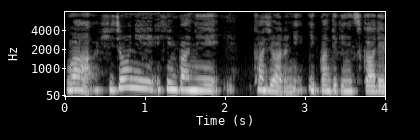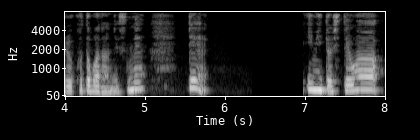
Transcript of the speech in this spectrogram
は非常に頻繁にカジュアルに一般的に使われる言葉なんですね。で、意味としては、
